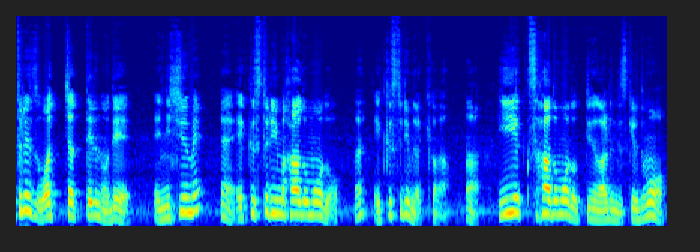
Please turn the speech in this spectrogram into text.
とりあえず終わっちゃってるので2週目？エクストリームハードモードエクストリームだっけかな、うん、EX ハードモードっていうのがあるんですけれども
